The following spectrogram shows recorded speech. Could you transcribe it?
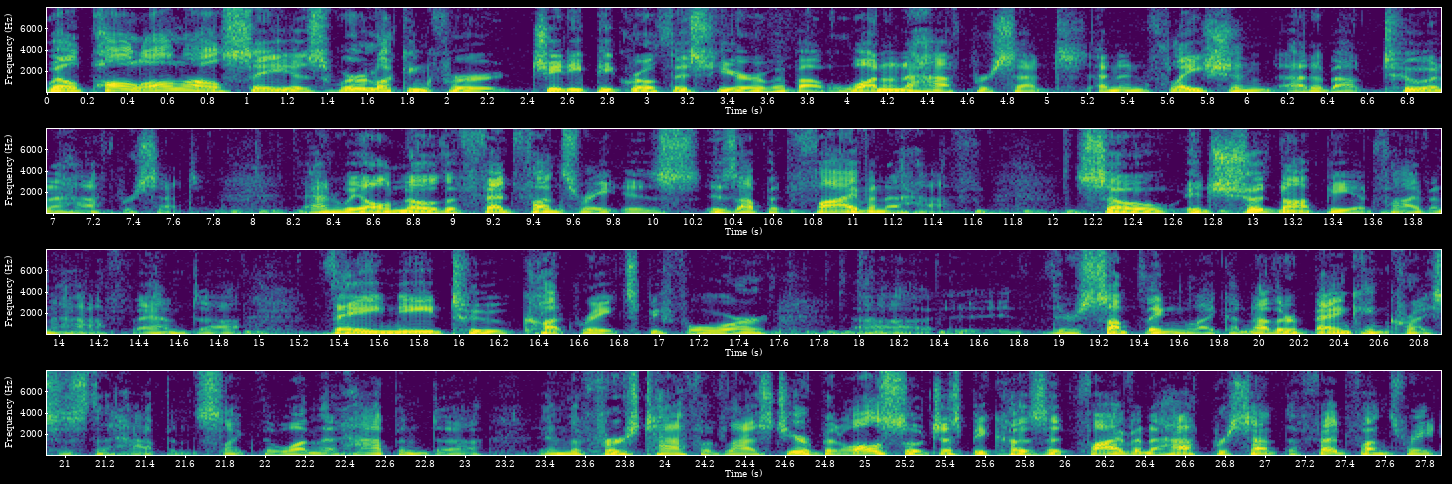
Well, Paul, all I'll say is we're looking for GDP growth this year of about 1.5% and inflation at about 2.5%. And we all know the Fed funds rate is, is up at 5.5. So it should not be at 5.5. And uh, they need to cut rates before uh, there's something like another banking crisis that happens, like the one that happened uh, in the first half of last year. But also just because at five and a half percent, the Fed funds rate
